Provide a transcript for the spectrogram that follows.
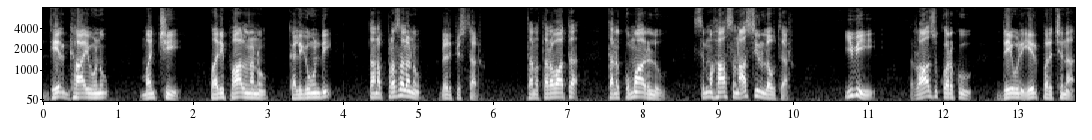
దీర్ఘాయువును మంచి పరిపాలనను కలిగి ఉండి తన ప్రజలను నడిపిస్తాడు తన తర్వాత తన కుమారులు సింహాసనాసీనులవుతారు. ఇవి రాజు కొరకు దేవుడు ఏర్పరిచిన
